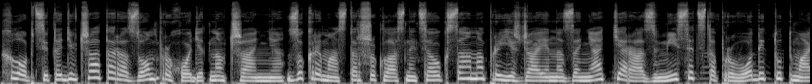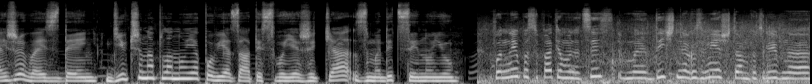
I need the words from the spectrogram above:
Хлопці та дівчата разом проходять навчання. Зокрема, старшокласниця Оксана приїжджає на заняття раз в місяць та проводить тут майже весь день. Дівчина планує пов'язати своє життя з медициною. Вони поступати в медици- медичне, розуміють, що там потрібна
